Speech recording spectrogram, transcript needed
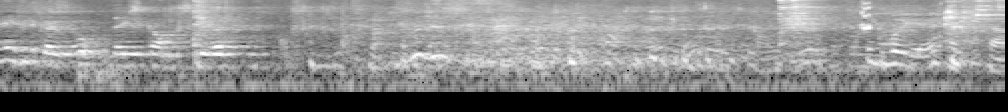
Even de keuken op deze kant. Ik je. Ja.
